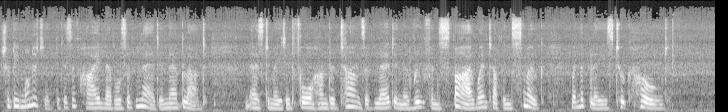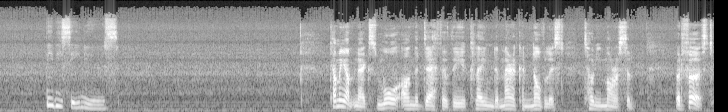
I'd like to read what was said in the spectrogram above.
should be monitored because of high levels of lead in their blood. An estimated 400 tons of lead in the roof and spire went up in smoke when the blaze took hold. BBC News. Coming up next, more on the death of the acclaimed American novelist Toni Morrison. But first,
